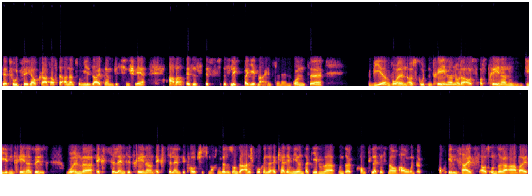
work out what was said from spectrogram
der tut sich auch gerade auf der Anatomie-Seite ein bisschen schwer. Aber es ist, es, es liegt bei jedem Einzelnen. Und äh, wir wollen aus guten Trainern oder aus, aus Trainern, die eben Trainer sind, wollen wir exzellente Trainer und exzellente Coaches machen. Das ist unser Anspruch in der Academy und da geben wir unser komplettes Know-how, unser auch Insights aus unserer Arbeit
